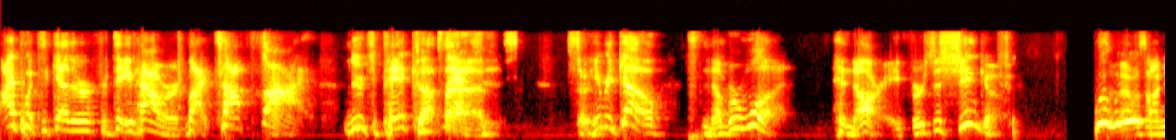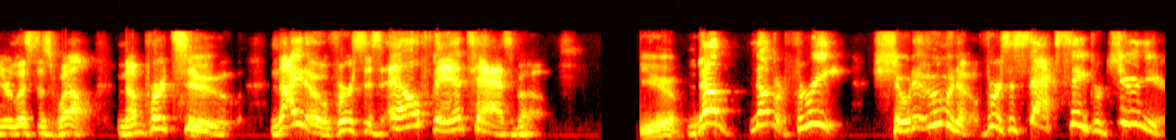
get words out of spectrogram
I put together for Dave Howard my top five New Japan Cup Top five. matches. So here we go. It's number one, Henare versus Shingo. So that was on your list as well. Number two, Naito versus El Phantasmo. Yeah. Num- number three, Shota Umino versus Zack Sabre Jr.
